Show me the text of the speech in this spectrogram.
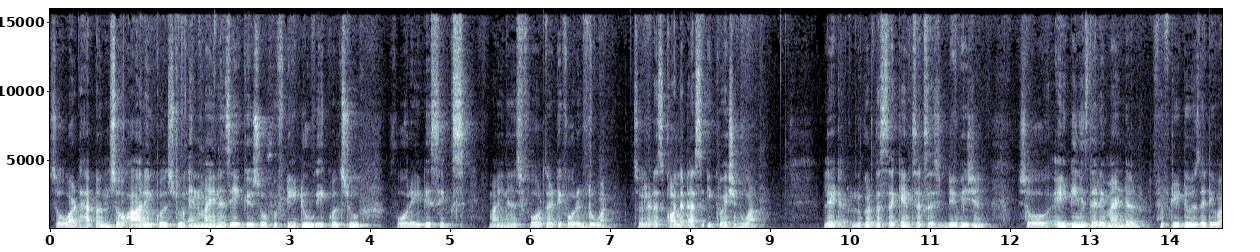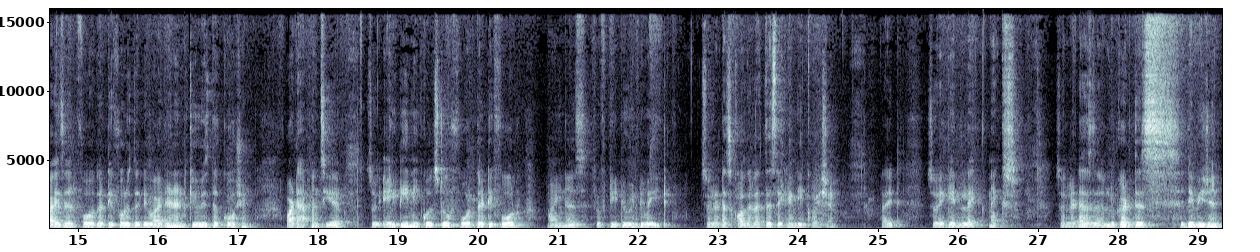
So what happens? So r equals to n minus aq so 52 equals to 486 minus 434 into 1 so let us call that as equation 1 later look at the second successive division. So 18 is the remainder 52 is the divisor 434 is the dividend and q is the quotient. What happens here? So 18 equals to 434 minus 52 into 8 so let us call that as the second equation right? So again like next. So let us uh, look at this division.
